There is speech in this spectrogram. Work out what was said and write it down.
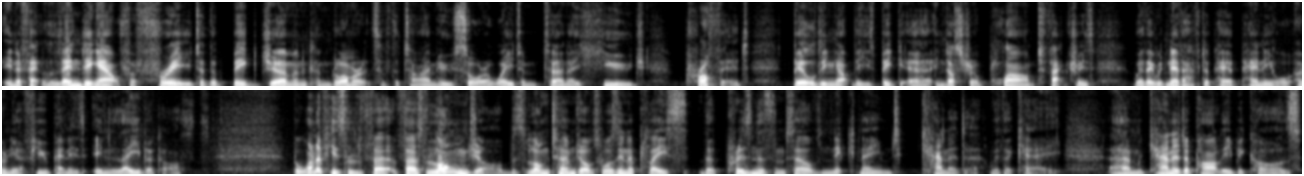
in effect, lending out for free to the big German conglomerates of the time who saw a way to turn a huge profit building up these big uh, industrial plant factories where they would never have to pay a penny or only a few pennies in labour costs. But one of his first long jobs, long term jobs, was in a place the prisoners themselves nicknamed Canada with a K. Um, Canada partly because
